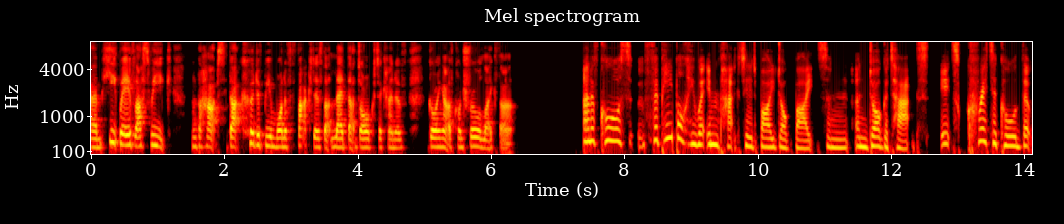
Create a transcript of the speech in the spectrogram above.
um, heat wave last week, and perhaps that could have been one of the factors that led that dog to kind of going out of control like that. And of course, for people who were impacted by dog bites and, and dog attacks, it's critical that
